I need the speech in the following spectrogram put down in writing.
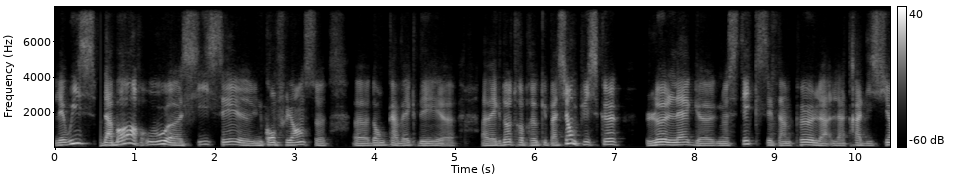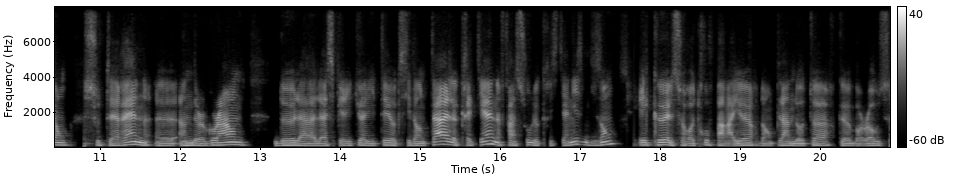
Lewis d'abord ou euh, si c'est une confluence euh, donc avec, des, avec d'autres préoccupations, puisque le leg gnostique, c'est un peu la, tradition souterraine, underground, de la, spiritualité occidentale chrétienne, enfin sous le christianisme, disons, et qu'elle se retrouve par ailleurs dans plein d'auteurs que Burroughs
